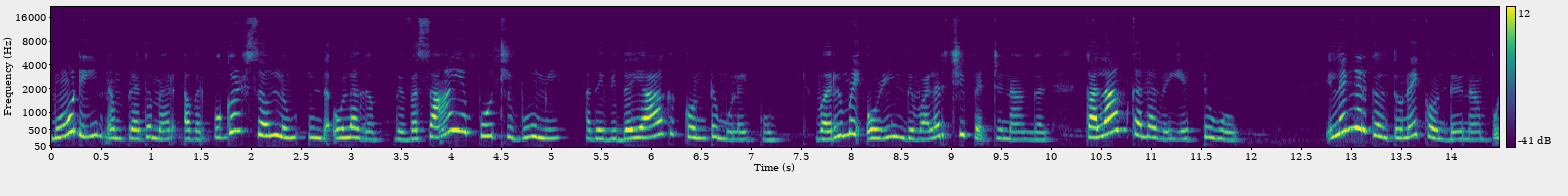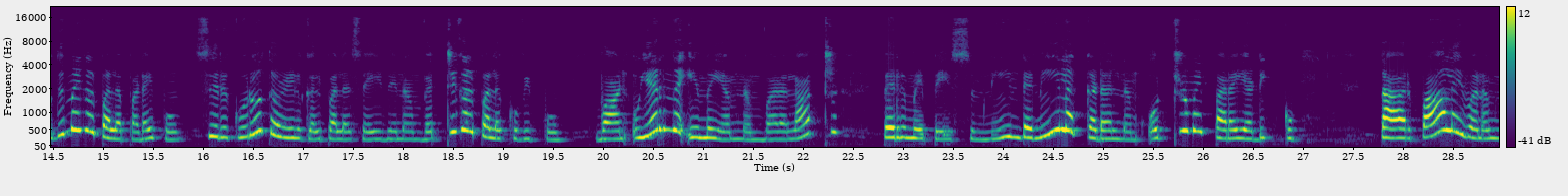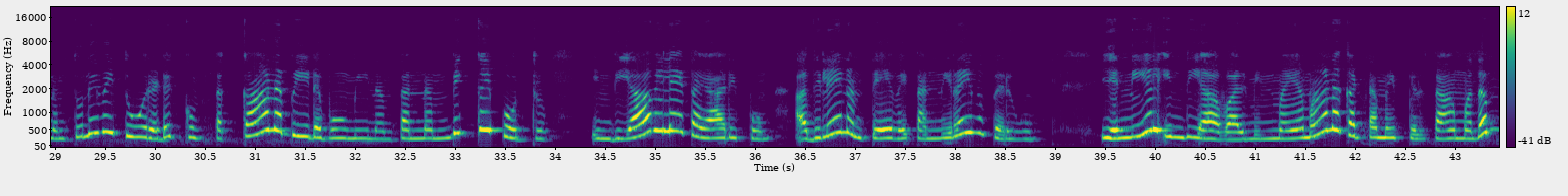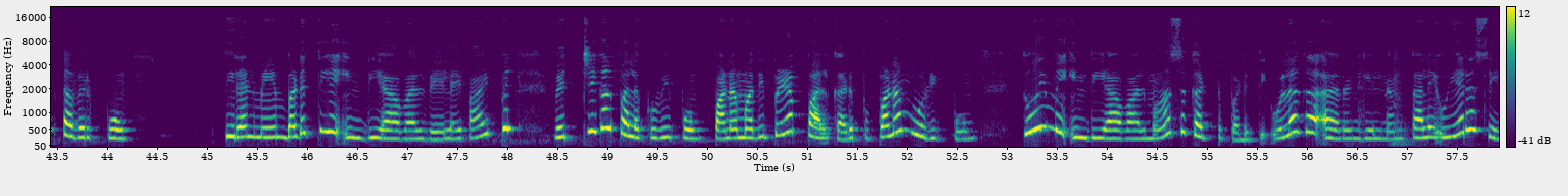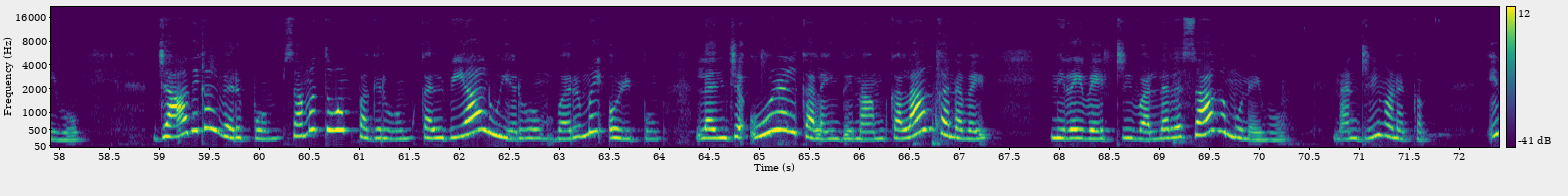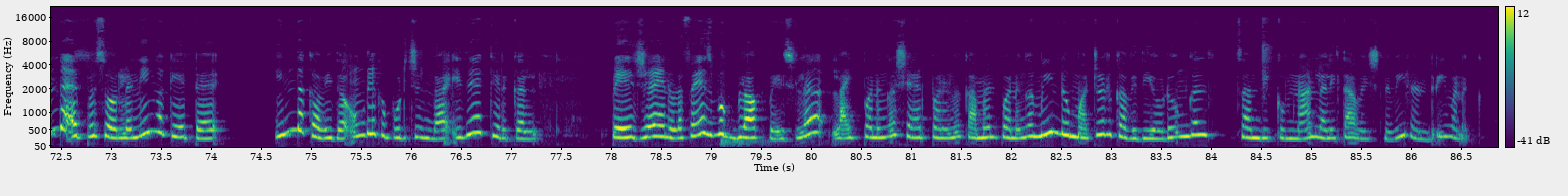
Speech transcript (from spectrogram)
மோடி நம் பிரதமர் அவர் புகழ் சொல்லும் இந்த உலகம் விவசாயம் போற்று பூமி அதை விதையாக கொண்டு முளைப்போம். வறுமை ஒழிந்து வளர்ச்சி பெற்று நாங்கள் கலாம் கனவை எட்டுவோம். இளைஞர்கள் துணை கொண்டு நாம் புதுமைகள் பல படைப்போம். சிறு குறு தொழில்கள் பல செய்து நாம் வெற்றிகள் பல குவிப்போம். வான் உயர்ந்த இமயம் நம் வரலாற்று பெருமை பேசும். நீண்ட நீலக்கடல் நம் ஒற்றுமை பறையடிக்கும். தார் பாலைவனம் நம் துணிவை தூரெடுக்கும். தக்கான பீட பூமி நம் தன்னம்பிக்கை போற்றும். இந்தியாவிலே தயாரிப்போம். அதிலே நம் தேவை தன்னிறைவு பெறுவோம். எண்ணியல் இந்தியாவால் மின்மயமான கட்டமைப்பில் தாமதம் தவிர்ப்போம். திறன் மேம்படுத்திய இந்தியாவால் வேலை வாய்ப்பில் வெற்றிகள் பல குவிப்போம் பண மதிப்பிழப்பால் கருப்பு பணம் ஒழிப்போம். தூய்மை இந்தியாவால் மாசு கட்டுப்படுத்தி உலக அரங்கில் நம் தலை உயர செய்வோம். ஜாதிகள் வெறுப்போம். சமத்துவம் பகிர்வோம். கல்வியால் உயர்வோம். வறுமை ஒழிப்போம். லஞ்ச ஊழல் கலைந்து நாம் கலாம் கனவை நிறைவேற்றி வல்லரசாக முனைவோம். நன்றி வணக்கம். இந்த எபிசோடில் நீங்கள் கேட்ட இந்த கவிதை உங்களுக்கு பிடிச்சிருந்தா இதே கிருக்கல் பேஜை என்னோடய ஃபேஸ்புக் பிளாக் பேஜில் லைக் பண்ணுங்கள் ஷேர் பண்ணுங்கள் கமெண்ட் பண்ணுங்கள் மீண்டும் மற்றொரு கவிதையோடு உங்கள் சந்திக்கும் நான் லலிதா வைஷ்ணவி. நன்றி வணக்கம்.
